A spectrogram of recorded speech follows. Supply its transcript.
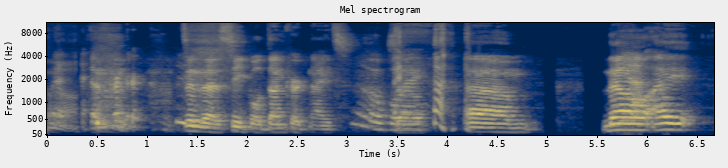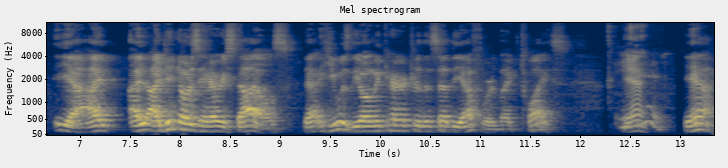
No. Whatever. It's in the sequel, Dunkirk Nights. Oh boy. Um, no, Yeah. I yeah, I, I I did notice a Harry Styles that he was the only character that said the F word like twice. He Yeah. did. Yeah,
